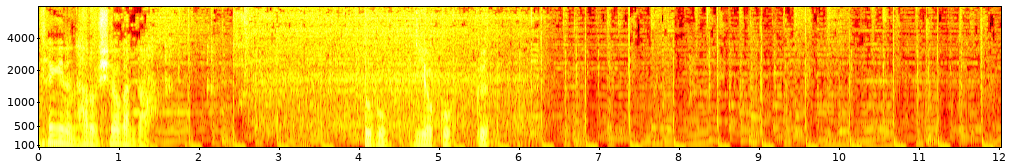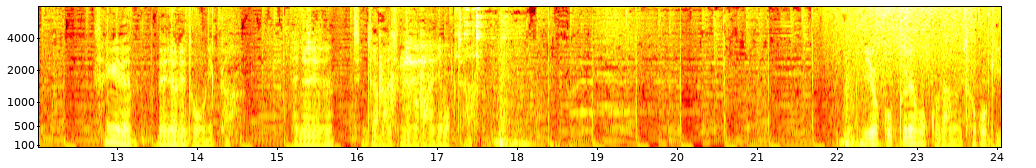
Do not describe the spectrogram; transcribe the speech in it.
생일은 하루 쉬어간다. 두부, 미역국, 끝. 생일은 내년에도 오니까 내년에는 진짜 맛있는 거 많이 먹자. 미역국 끓여 먹고 남은 소고기,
